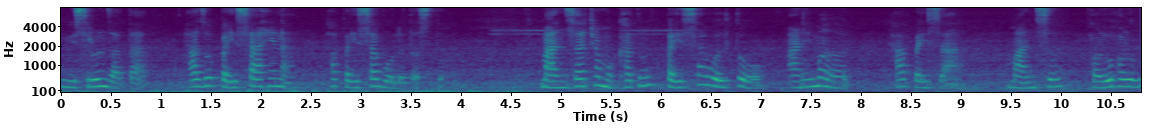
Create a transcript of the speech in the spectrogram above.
विसरून जातात. हा जो पैसा आहे ना हा पैसा बोलत असतो. माणसाच्या मुखातून पैसा बोलतो आणि मग हा पैसा माणसं हळूहळू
